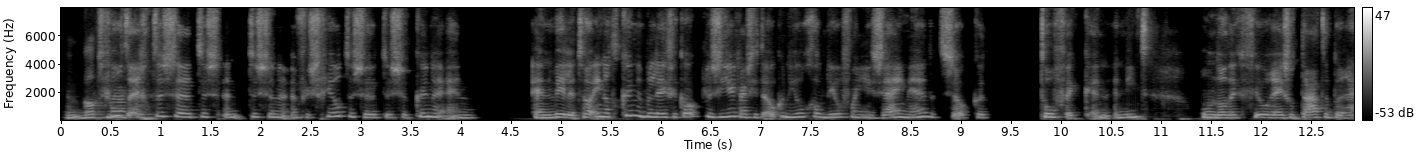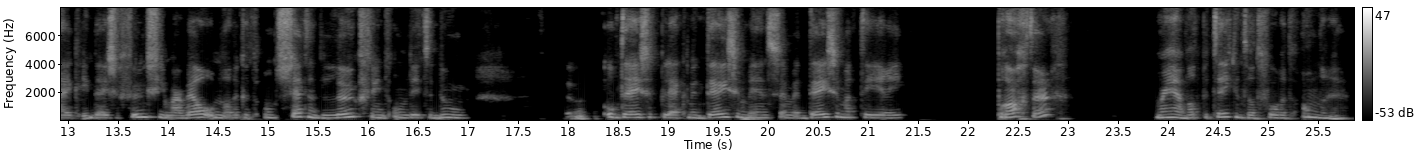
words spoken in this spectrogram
En wat het voelt echt tussen, tussen, tussen een verschil tussen, tussen kunnen en, en willen. Terwijl in dat kunnen beleef ik ook plezier. Daar zit ook een heel groot deel van je zijn. Hè? Dat is ook tof. Ik, en, en niet omdat ik veel resultaten bereik in deze functie, maar wel omdat ik het ontzettend leuk vind om dit te doen. Op deze plek, met deze mensen, met deze materie. Prachtig. Maar ja, wat betekent dat voor het andere?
